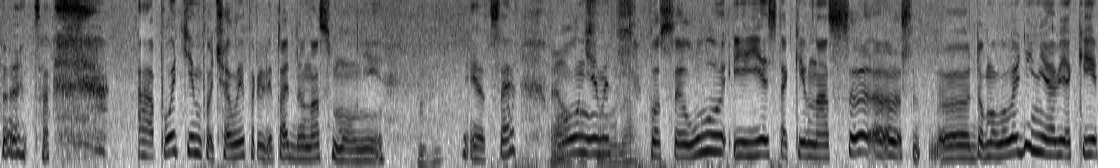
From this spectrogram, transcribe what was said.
А потім почали прилітати до нас молнії. І це молніями по селу. І є такі в нас е, е, домоволодіння, в які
